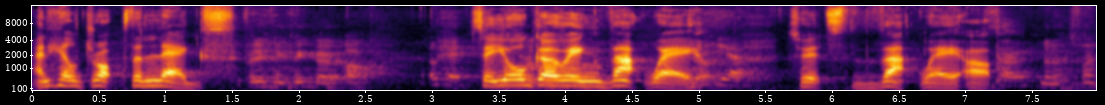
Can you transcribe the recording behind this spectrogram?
And he'll drop the legs. If anything, think go up. So you're going that way. So it's that way up. No, it's fine.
